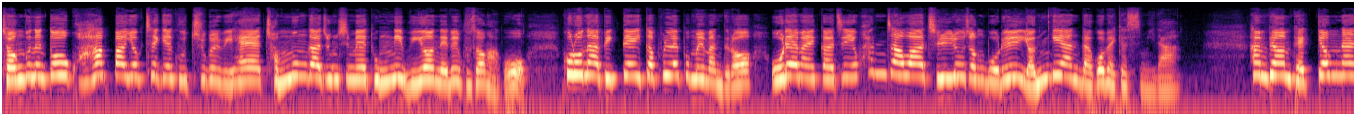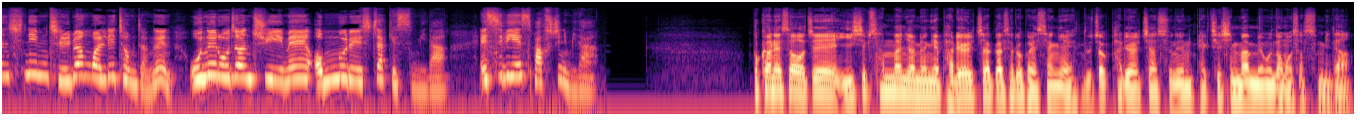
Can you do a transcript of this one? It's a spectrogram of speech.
정부는 또 과학 방역 체계 구축을 위해 전문가 중심의 독립위원회를 구성하고 코로나 빅데이터 플랫폼을 만들어 올해 말까지 환자와 진료 정보를 연계한다고 밝혔습니다. 한편 백경란 신임 질병관리청장은 오늘 오전 취임해 업무를 시작했습니다. SBS 박수진입니다. 북한에서 어제 23만여 명의 발열자가 새로 발생해 누적 발열자 수는 170만 명을 넘어섰습니다.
